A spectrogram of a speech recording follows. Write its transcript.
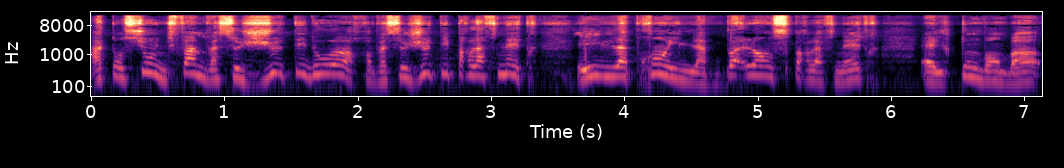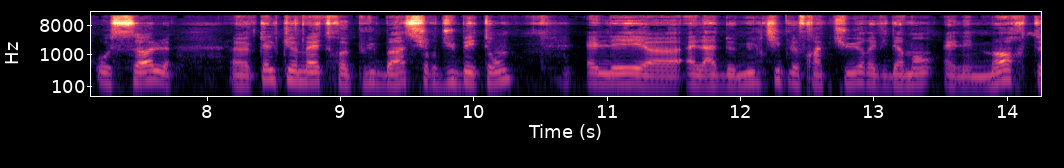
attention, une femme va se jeter dehors, va se jeter par la fenêtre, et il la prend, il la balance par la fenêtre, elle tombe en bas au sol, euh, quelques mètres plus bas sur du béton. Elle est, euh, elle a de multiples fractures. Évidemment, elle est morte.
